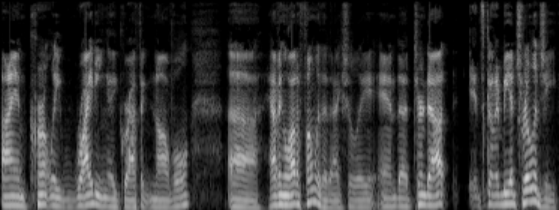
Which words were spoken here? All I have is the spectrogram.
I am currently writing a graphic novel uh, having a lot of fun with it actually. And uh, turned out it's going to be a trilogy.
